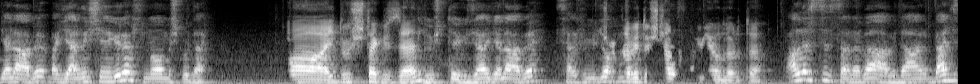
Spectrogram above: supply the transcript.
Gel abi bak yerdeki şeyleri görüyor musun ne olmuş burada? Vay duş da güzel. Duş da güzel gel abi. Selfie'miz yok mu? Şurada bir duş alsam iyi olurdu. Alırsın sana be abi daha. Bence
